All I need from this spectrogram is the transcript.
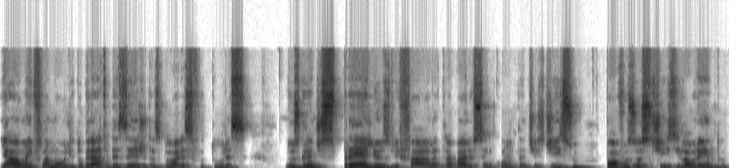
e a alma inflamou-lhe do grato desejo das glórias futuras, dos grandes prélios lhe fala, trabalho sem conta antes disso, povos hostis de Laurento,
